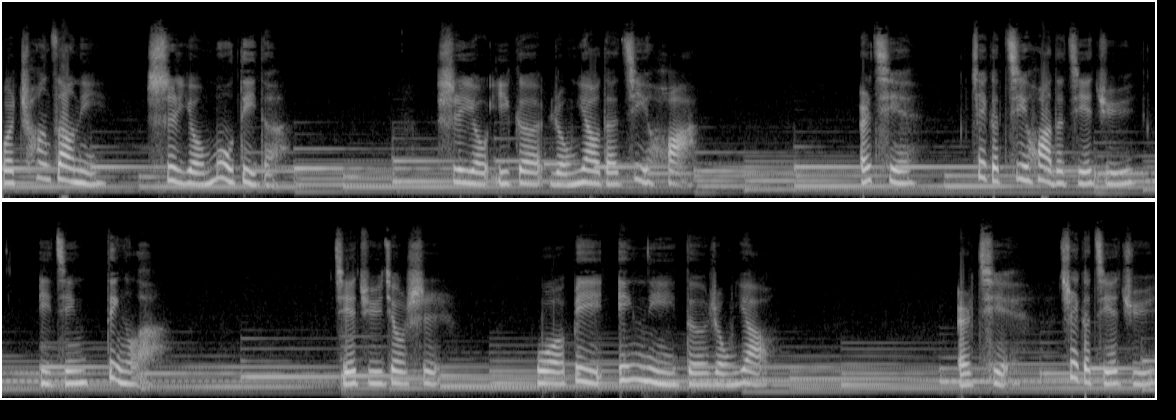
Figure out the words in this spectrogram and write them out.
我创造你是有目的的，是有一个荣耀的计划，而且这个计划的结局已经定了。”结局就是，我必因你得荣耀，而且这个结局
